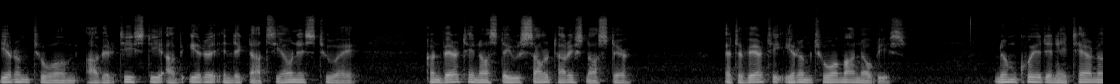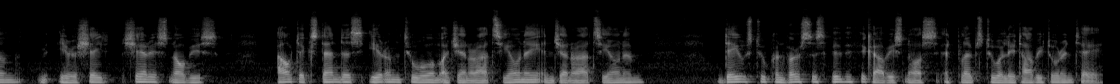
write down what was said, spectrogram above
iram tuum, avertisti ab ira indignationis tuae, converte nos Deus salutaris noster, et averti iram tuum a nobis num quid in aeternum irasceris nobis, aut extendus iram tuum a generatione in generationem, Deus tu conversus vivificabis nos, et plebs tua letabitur in te.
